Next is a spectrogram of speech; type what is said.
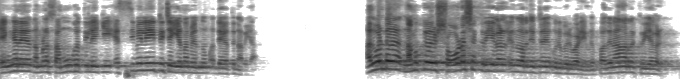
എങ്ങനെ നമ്മളെ സമൂഹത്തിലേക്ക് എസ്റ്റിമുലേറ്റ് ചെയ്യണമെന്നും അദ്ദേഹത്തിന് അറിയാം അതുകൊണ്ട് നമുക്ക് ഷോഡശ ക്രിയകൾ എന്ന് പറഞ്ഞിട്ട് ഒരു പരിപാടിയുണ്ട്. പതിനാറ് ക്രിയകൾ.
